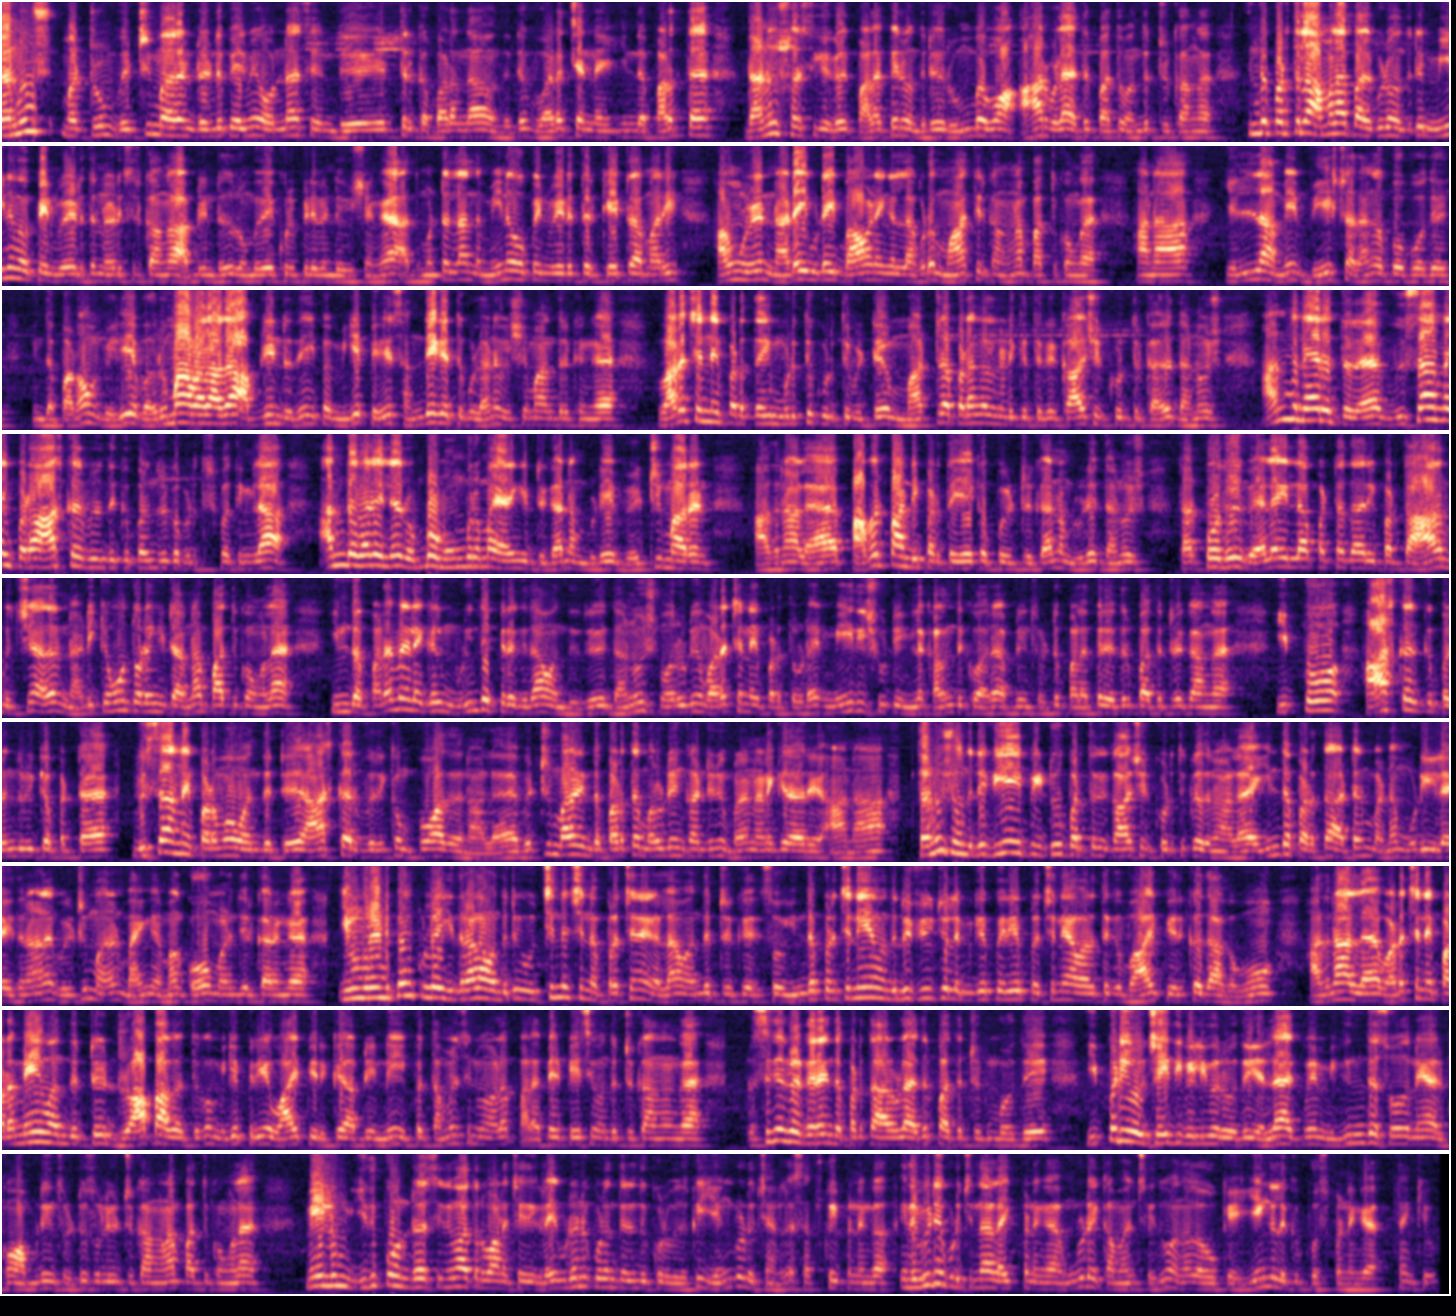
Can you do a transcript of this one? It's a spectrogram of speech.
தனுஷ் மற்றும் வெற்றிமாறன் ரெண்டு பேருமே ஒன்றா சேர்ந்து எடுத்திருக்க படம் தான் வந்துட்டு வட சென்னை. இந்த படத்தை தனுஷ் ரசிகர்கள் பல பேர் வந்துட்டு ரொம்பவும் ஆர்வலாக எதிர்பார்த்து வந்துட்டு இருக்காங்க. இந்த படத்தில் அமலாபால் கூட வந்துட்டு மீனவ பெண் வேடத்தில் நடிச்சிருக்காங்க அப்படின்றது ரொம்பவே குறிப்பிட வேண்டிய விஷயங்க. அது மட்டும் இல்லை அந்த மீனவ பெண் வேடத்திற்கு ஏற்ற மாதிரி அவங்களுடைய நடை உடை பாவனைகள்லாம் கூட மாற்றிருக்காங்கன்னா பார்த்துக்கோங்க ஆனால் எல்லாமே வேஸ்ட்டாக தாங்க போக போகுது. இந்த படம் வெளியே வருமா வராதா அப்படின்றது இப்போ மிகப்பெரிய சந்தேகத்துக்குள்ளான விஷயமா இருந்திருக்குங்க. வட சென்னை படத்தை முடித்து கொடுத்து விட்டு மற்ற படங்கள் நடிக்கிறதுக்கு கால் ஷீட் கொடுத்துருக்காரு தனுஷ். அந்த நேரத்தில் விசாரணை படம் ஆஸ்கர் விருதுக்கு பரிந்துரைக்கப்பட்டுச்சு பாத்தீங்களா? அந்த வேலையில ரொம்ப மும்முரமா இறங்கிட்டு இருக்காரு நம்மளுடைய வெற்றிமாறன். அதனால பவர் பாண்டி படத்தை இயக்க போயிட்டு இருக்காரு நம்மளுடைய தனுஷ். தற்போது வேலையில்லா பட்டதாரி படத்தை ஆரம்பிச்சு அதில் நடிக்கவும் தொடங்கிட்டாருன்னா பார்த்துக்கோங்களேன் இந்த பட வேலைகள் முடிந்த பிறகுதான் வந்துட்டு தனுஷ் மறுபடியும் வடசென்னை படத்தோட மீதி ஷூட்டிங்ல கலந்துக்குவாரு அப்படின்னு சொல்லிட்டு பல பேர் எதிர்பார்த்துட்டு இருக்காங்க. இப்போ ஆஸ்கருக்கு பரிந்துரைக்கப்பட்ட விசாரணை படமும் வந்துட்டு ஆஸ்கர் வரைக்கும் போகாததுனால வெற்றிமாறன் இந்த படத்தை மறுபடியும் கண்டினியூ பண்ண நினைக்கிறாரு. ஆனா தனுஷ் வந்துட்டு விஐபி டூ படத்துக்கு கால் ஷீட் கொடுத்துக்கிறதுனால இந்த படத்தை அட்டன் பண்ண முடியல. இதனால வெற்றிமாறன் பயங்கரமா கோவம் அடைஞ்சிருக்காருங்க. இவங்க ரெண்டு பேருக்குள்ள இதனால வந்துட்டு சின்ன சின்ன பிரச்சனைகள்லாம் வந்துட்டு இருக்கு ஸோ இந்த பிரச்சனையே வந்துட்டு ஃபியூச்சர்ல மிகப்பெரிய பிரச்சனையா வரதுக்கு வாய்ப்பு இருக்கதாகவும் அதனால வடசென்னை படமே வந்துட்டு டிராப் ஆகிறதுக்கும் மிகப்பெரிய வாய்ப்பு இருக்கு அப்படின்னு இப்ப தமிழ் சினிமாவில் பல பேர் பேசி வந்துட்டு இருக்காங்க ரசிகர்கள் வேற இந்த படத்தை ஆர்வலாக எதிர்பார்த்துட்டு இருக்கும்போது இப்படி ஒரு செய்தி வெளிவருவது எல்லாருக்குமே மிகுந்த சோதனையா இருக்கும் அப்படின்னு சொல்லிட்டு சொல்லிட்டு இருக்காங்கன்னா பார்த்துக்கோங்களேன். மேலும் இது போன்ற சினிமா தொடர்பான செய்திகளை உடனுக்குடன் தெரிந்து கொள்வதற்கு எங்களோட சேனலை சப்ஸ்கிரைப் பண்ணுங்க. இந்த வீடியோ பிடிச்சிருந்தா லைக் பண்ணுங்க. உங்களுடைய கமெண்ட்ஸ் எதுவும் அதனால ஓகே எங்களுக்கு போஸ்ட் பண்ணுங்க. தேங்க்யூ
